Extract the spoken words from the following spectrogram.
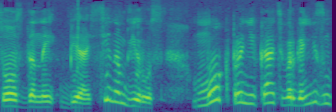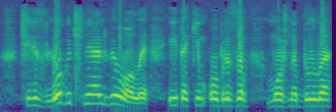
созданный биосином вирус мог проникать в организм через легочные альвеолы, и таким образом можно было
